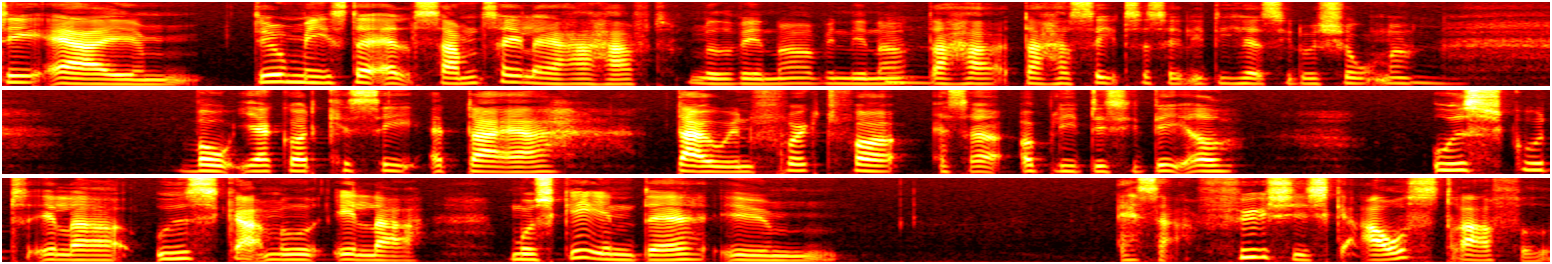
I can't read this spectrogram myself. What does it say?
Det er, øhm, det er jo mest af alt samtaler, jeg har haft med venner og veninder, mm. Der, har, der har set sig selv i de her situationer. Mm. hvor jeg godt kan se, at der er, der er jo en frygt for altså, at blive decideret udskudt eller udskammet, eller måske endda øhm, altså fysisk afstraffet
